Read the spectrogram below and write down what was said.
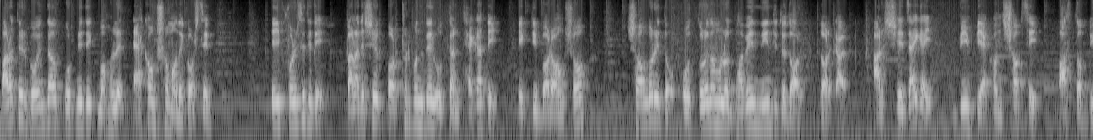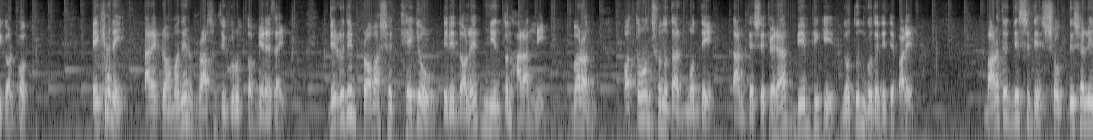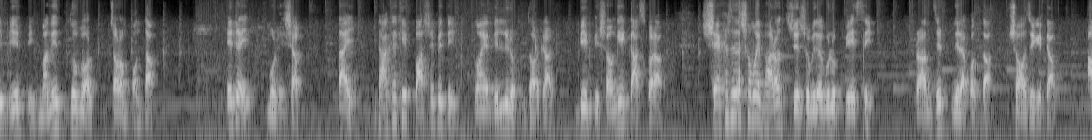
ভারতের গোয়েন্দা ও কূটনীতিক মহলের এক অংশ মনে করছেন। এই পরিস্থিতিতে বাংলাদেশের কঠোরপন্থীদের উত্থান ঠেকাতে একটি বড় অংশ সংগঠিত ও তুলনামূলকভাবে নিয়ন্ত্রিত দল দরকার। আর সে জায়গায় বিএনপি এখন সবচেয়ে বাস্তব বিকল্প। এখানেই তারেক রহমানের রাজনৈতিক গুরুত্ব বেড়ে যায়। দীর্ঘদিন প্রবাসে থেকেও তিনি দলের নিয়ন্ত্রণ হারাননি। বরং বর্তমান শূন্যতার মধ্যে তার দেশে ফেরা বিএনপিকে নতুন গতি দিতে পারে। ভারতের দৃষ্টিতে শক্তিশালী বিএনপি মানে দুর্বল চরমপন্থা এটাই মূল হিসাব। তাই ঢাকাকে পাশে পেতে নয়াদিল্লিরও দরকার বিএনপির সঙ্গে কাজ করা। শেখ হাসিনার সময় ভারত যে সুবিধাগুলো পেয়েছে, ট্রানজিট, নিরাপত্তা, সহযোগিতা,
